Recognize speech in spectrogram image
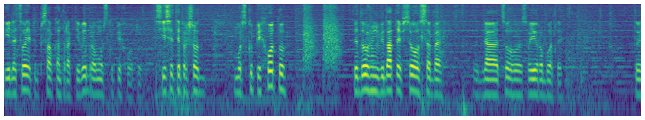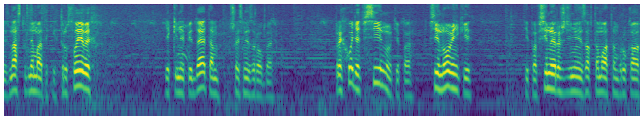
І для цього я підписав контракт і вибрав морську піхоту. Якщо ти прийшов в морську піхоту, ти повинен віддати всього себе для цього своєї роботи. Тобто в нас тут немає таких трусливих, які не піде, там щось не зробить. Приходять всі, ну, типа, всі новенькі, Типа всі народжені з автоматом в руках.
